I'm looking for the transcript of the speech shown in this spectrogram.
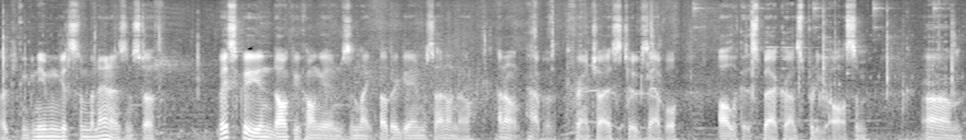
look, you can even get some bananas and stuff. Basically, in Donkey Kong games and like other games, I don't know. I don't have a franchise to example. Oh, look at this background. It's pretty awesome. Um,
